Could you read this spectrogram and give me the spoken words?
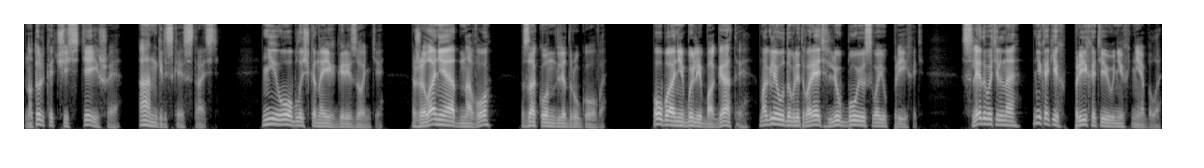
но только чистейшая, ангельская страсть. Ни облачко на их горизонте, желание одного — закон для другого. Оба они были богаты, могли удовлетворять любую свою прихоть. Следовательно, никаких прихотей у них не было.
